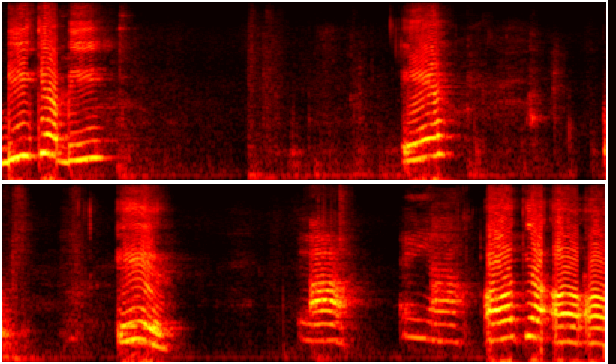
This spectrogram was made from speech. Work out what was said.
બી ક્યાં બી એ એ આ અ ક્યાં અ અ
